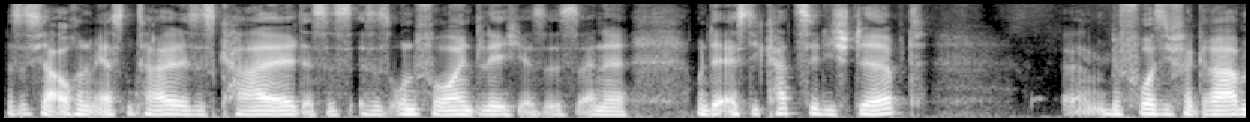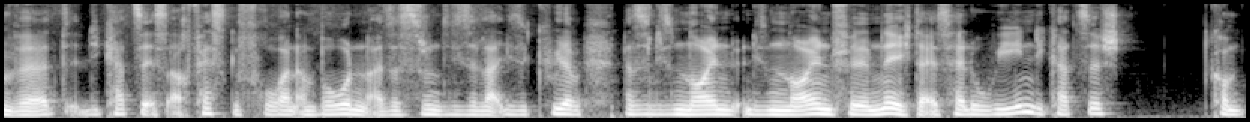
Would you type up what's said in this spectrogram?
Das ist ja auch im ersten Teil, es ist kalt, es ist, es ist unfreundlich, es ist eine, und da ist die Katze, die stirbt, äh, bevor sie vergraben wird. Die Katze ist auch festgefroren am Boden, also es ist schon diese, diese Kühle, das ist in diesem neuen, in diesem neuen Film nicht. Da ist Halloween, die Katze kommt,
